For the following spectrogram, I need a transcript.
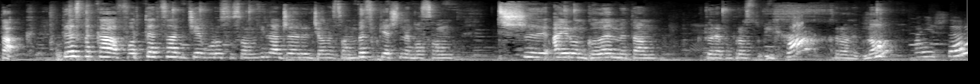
Tak, to jest taka forteca, gdzie po prostu są villagery, gdzie one są bezpieczne, bo są trzy iron golemy tam, które po prostu ich chronią. No? A nie cztery?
